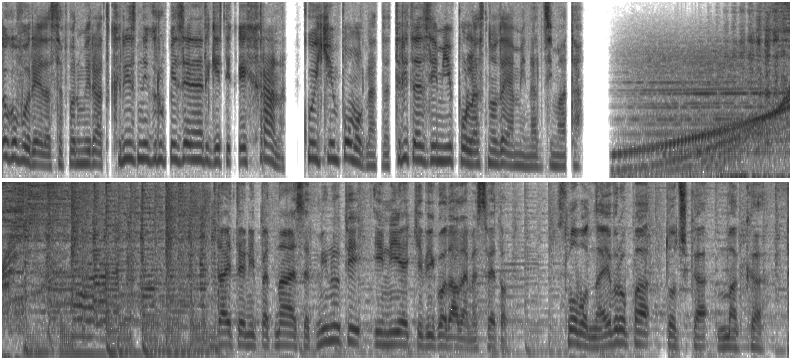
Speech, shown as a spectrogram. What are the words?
договорија да се формираат кризни групи за енергетика и храна, кои ќе им помогнат на трите земји полесно да ја минат зимата. Дайте ни 15 минути и ние ќе ви го дадеме светот. Слободна Европа.мк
